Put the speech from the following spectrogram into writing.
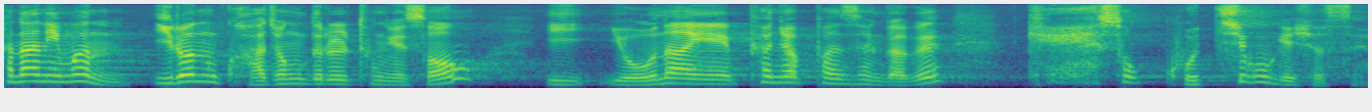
하나님은 이런 과정들을 통해서 이 요나의 편협한 생각을 계속 고치고 계셨어요.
